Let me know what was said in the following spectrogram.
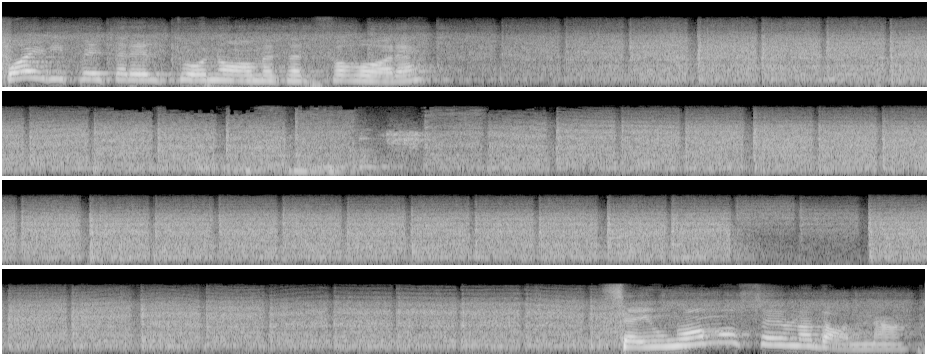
Puoi ripetere il tuo nome per favore? Sei un uomo o sei una donna?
